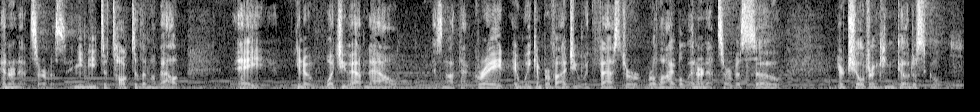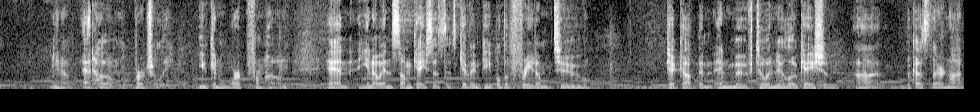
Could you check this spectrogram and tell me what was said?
internet service, and you need to talk to them about, hey, you know, what you have now is not that great, and we can provide you with faster, reliable internet service so your children can go to school, you know, at home virtually. You can work from home. And, you know, in some cases, it's giving people the freedom to pick up and, and move to a new location uh, because they're not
